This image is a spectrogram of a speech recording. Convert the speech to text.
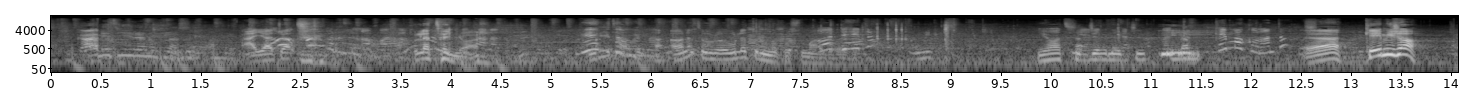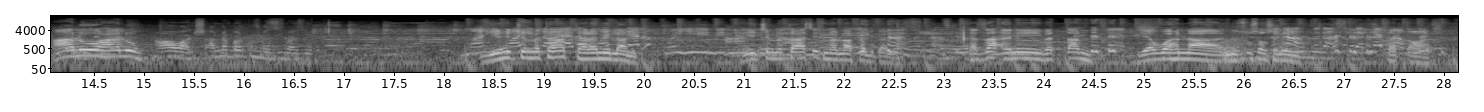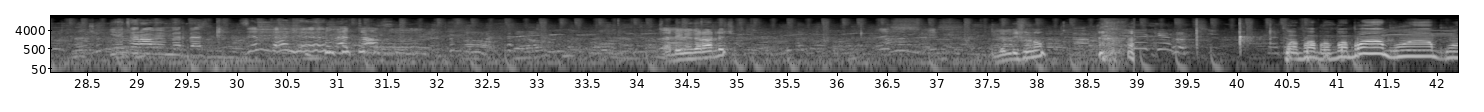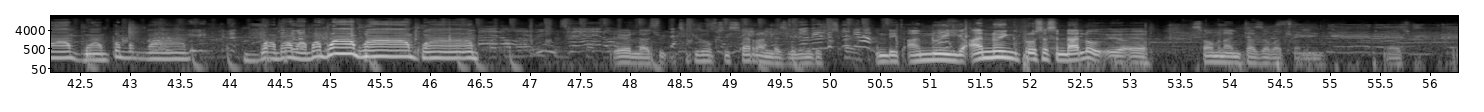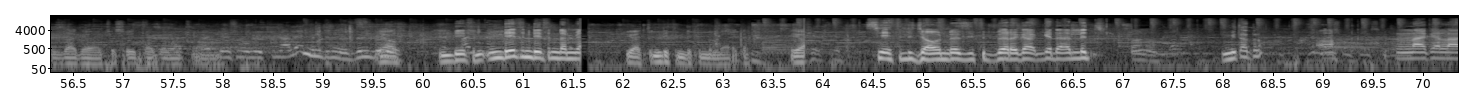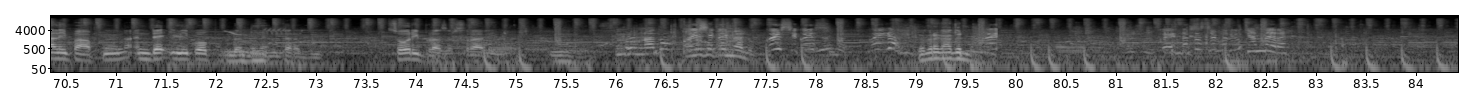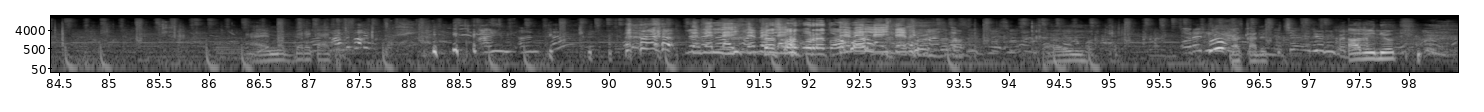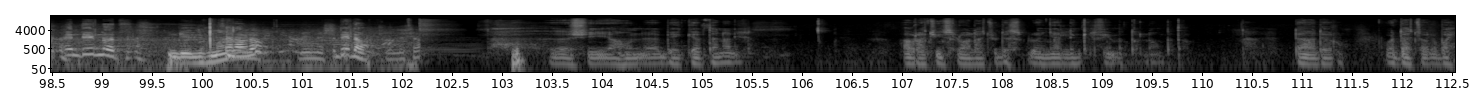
አያቿት ብርህን አባቴ ሁለተኛዋ ቤክ ተውና እውነት ሁለቱንም ነው ፖስት ማለት ወደ እኮ ነው አንተ ኬሚሻ ሃሎ ሃሎ አዋክሽ አልነበርኩም እዚህ ባዜ ማሂ ይህች የምታዩት ከረሜላ ነች።? ይህች የምታዩት ሴት መብላት ፈልጋለሁ። ከዛ እኔ በጣም የዋህና ንጹህ ሰው መጣሁ። ሰጠዋት። የተራበ መርዳት ዝም በል መጣሁ። ጸደይ ነገር አለች ልልሹ ነው ይኸውላችሁ ቲክቶክ ሲሰራ እንደዚህ ነው። እንዴት annoying annoying process እንዳለው ሰው ምናምን ይታዘባቸዋል። እዛ ገባቸው ሰው ይታዘባቸዋል። እንዴት እንዴት እንደሚያደርጋት ሴት ልጅ አሁን እንደዚህ ትበረጋገዳለች። የሚጠጥ ነው like lollipop እንደ ኢሊፖፕ ብለን ነው የምንተረጉመው። sorry brother ስራ ላይ ነው። ጀመረ አይ መበረጋገድ ተበላሽ ተበላሽ ተበላሽ ተበላሽ አቤሊዮት እንዴት ኖት? ሰላም ነው? እንዴት ነው? እሺ አሁን ቤት ገብተናል። አብራችሁኝ ስለዋላችሁ ደስ ብሎኛል። እንቅልፍ አሁን በጣም ደህና ደሩ። ወዳችኋለሁ። ባይ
